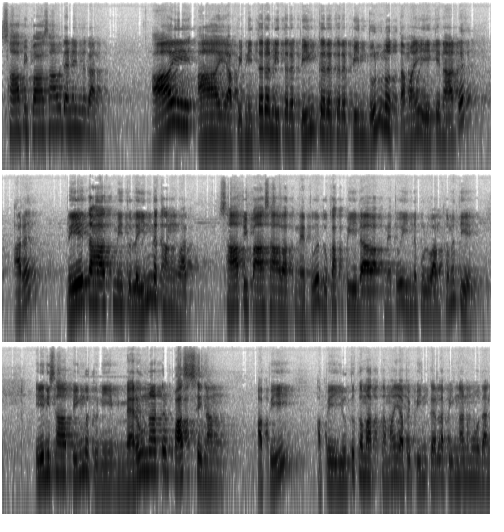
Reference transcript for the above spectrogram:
සාපිපාසාව දැනෙන්න ගන්න. ආයේ ආයේ අපි නිතර නිතර පින් කර කර පින් දුන්නොත් තමයි ඒ කෙනාට අර ප්‍රේතාත්මය තුල ඉන්නකන්වත් සාපිපාසාවක් නැතුව දුකක් පීඩාවක් නැතුව ඉන්න පුළුවන්කම තියෙන්නේ. ඒ නිසා පින්වතුනි මැරුණට පස්සේ නම් අපි අපේ යුතුයකමක් තමයි අපි පින් කරලා පින් අනුමෝදන්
